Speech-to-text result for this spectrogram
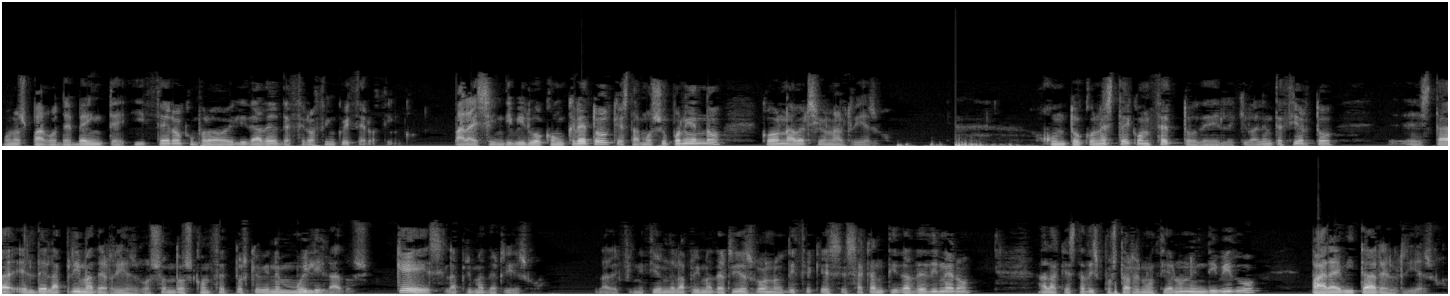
unos pagos de 20 y 0 con probabilidades de 0,5 y 0,5 para ese individuo concreto que estamos suponiendo con aversión al riesgo. Junto con este concepto del equivalente cierto está el de la prima de riesgo. Son dos conceptos que vienen muy ligados. ¿Qué es la prima de riesgo? La definición de la prima de riesgo nos dice que es esa cantidad de dinero a la que está dispuesto a renunciar un individuo para evitar el riesgo.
